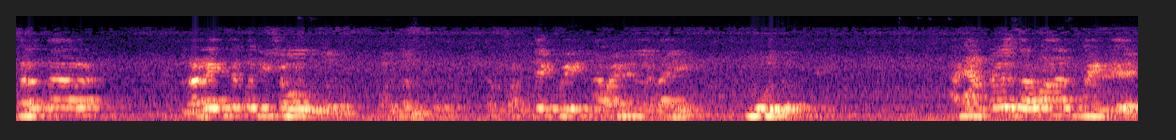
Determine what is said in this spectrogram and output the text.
खरं तर लढाईचा कधी शेवट होतो होत नसतो. तर प्रत्येक वेळी नव्याने लढाई सुरू होत असते आणि आपल्याला सर्वांनाच माहिती आहे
